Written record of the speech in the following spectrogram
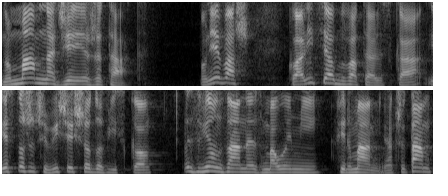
No mam nadzieję, że tak. Ponieważ Koalicja Obywatelska jest to rzeczywiście środowisko związane z małymi firmami. Znaczy tam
